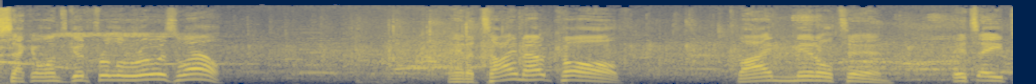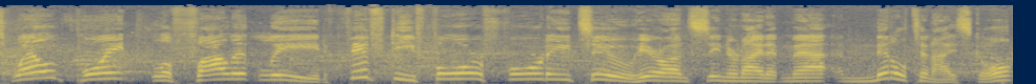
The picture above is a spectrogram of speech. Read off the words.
Second one's good for LaRue as well. And a timeout called by Middleton. It's a 12 point La Follette lead, 54 42 here on senior night at Ma- Middleton High School.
